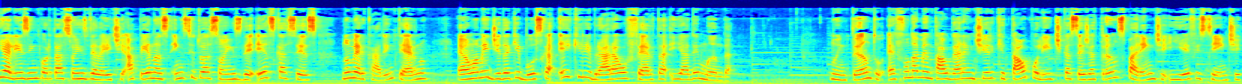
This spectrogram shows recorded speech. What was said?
realize importações de leite apenas em situações de escassez no mercado interno é uma medida que busca equilibrar a oferta e a demanda. No entanto, é fundamental garantir que tal política seja transparente e eficiente,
